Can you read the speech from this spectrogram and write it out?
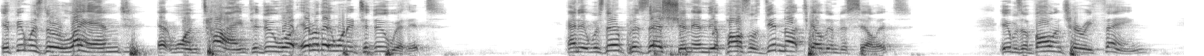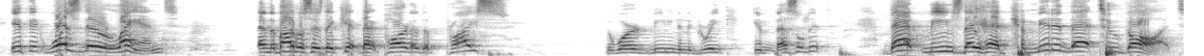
If it was their land at one time to do whatever they wanted to do with it, and it was their possession, and the apostles did not tell them to sell it, it was a voluntary thing. If it was their land, and the Bible says they kept back part of the price, the word meaning in the Greek embezzled it, that means they had committed that to God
